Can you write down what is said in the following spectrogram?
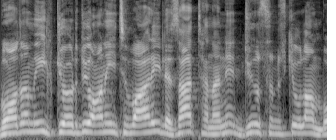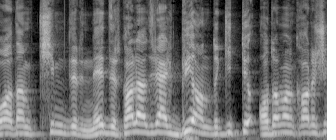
bu adamı ilk gördüğü an itibariyle zaten hani diyorsunuz ki ulan bu adam kimdir nedir? Galadriel bir anda gitti adama karşı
